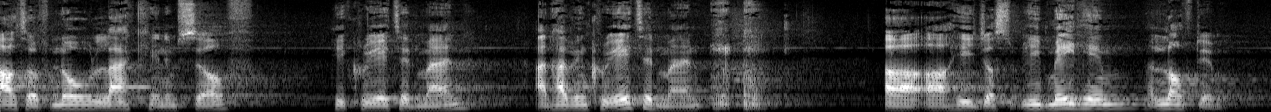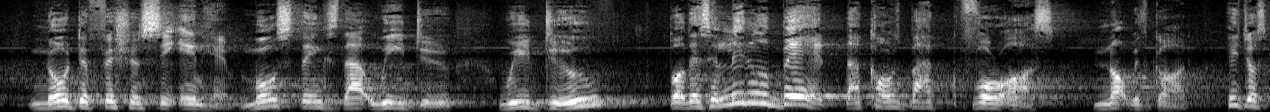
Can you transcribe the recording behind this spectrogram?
out of no lack in himself, he created man and having created man, uh, uh, he just he made him and loved him. No deficiency in him. Most things that we do, we do, but there's a little bit that comes back for us, not with God. He just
